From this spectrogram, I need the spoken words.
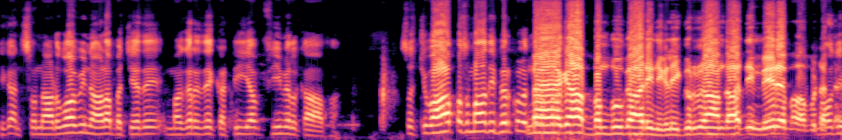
ਠੀਕ ਆ ਸੋ ਨਾੜੂਆ ਵੀ ਨਾਲ ਆ ਬੱਚੇ ਦੇ ਮਗਰ ਇਹਦੇ ਕੱਟੀ ਆ ਫੀਮੇਲ ਕਾਫ ਸੋ ਜਵਾਬ ਪਸਮਾ ਦੀ ਬਿਲਕੁਲ ਮੈਂ ਕਿਹਾ ਬੰਬੂ ਗਾੜ ਹੀ ਨਿਕਲੀ ਗੁਰੂ ਰਾਮਦਾਸ ਦੀ ਮੇਰੇ ਬਾਪ ਲਓ ਜੀ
